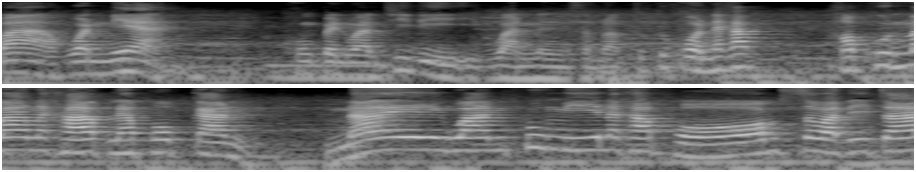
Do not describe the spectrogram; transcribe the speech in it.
ว่าวันเนี้ยคงเป็นวันที่ดีอีกวันหนึ่งสำหรับทุกๆ คนนะครับ ขอบคุณมากนะครับ แล้วพบกันในวันพรุ่งนี้นะครับ ผม สวัสดีจ้า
